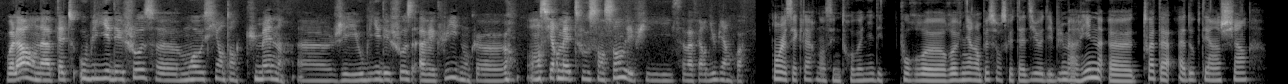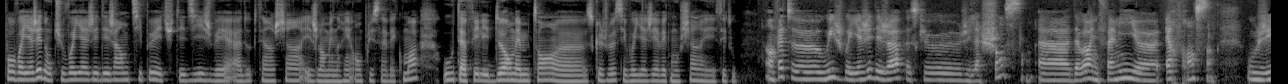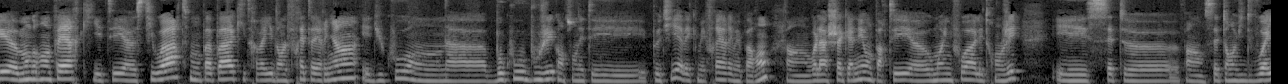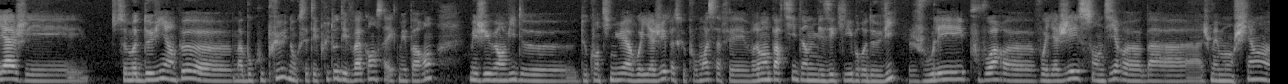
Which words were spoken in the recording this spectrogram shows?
voilà, on a peut-être oublié des choses. Euh, moi aussi, en tant qu'humaine, euh, j'ai oublié des choses avec lui. Donc, euh, on s'y remet tous ensemble et puis ça va faire du bien, quoi. Oui, c'est clair, c'est une trop bonne idée. Pour revenir un peu sur ce que tu as dit au début, Marine, toi, tu as adopté un chien pour voyager, donc tu voyageais déjà un petit peu et tu t'es dit je vais adopter un chien et je l'emmènerai en plus avec moi, ou tu as fait les deux en même temps, ce que je veux c'est voyager avec mon chien et c'est tout? En fait, euh, oui, je voyageais déjà parce que j'ai la chance euh, d'avoir une famille euh, Air France où j'ai mon grand-père qui était steward, mon papa qui travaillait dans le fret aérien et du coup on a beaucoup bougé quand on était petit avec mes frères et mes parents. Enfin voilà, chaque année on partait au moins une fois à l'étranger et cette, cette envie de voyage et ce mode de vie un peu m'a beaucoup plu donc c'était plutôt des vacances avec mes parents mais j'ai eu envie de, de, continuer à voyager parce que pour moi ça fait vraiment partie d'un de mes équilibres de vie. Je voulais pouvoir euh, voyager sans dire euh, bah je mets mon chien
